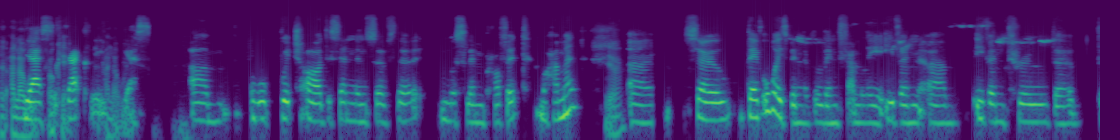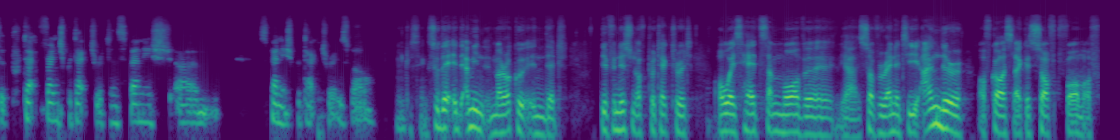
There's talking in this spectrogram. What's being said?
Uh, Alawi. Yes, okay. exactly. Alawi. Yes, um, which are descendants of the Muslim prophet Muhammad. Yeah. Uh, so they've always been the ruling family, even um, even through the the protect, French protectorate and Spanish um, Spanish protectorate as well. Interesting. So they, I mean, Morocco in that definition of protectorate always had some more of a yeah sovereignty under, of course, like a soft form of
